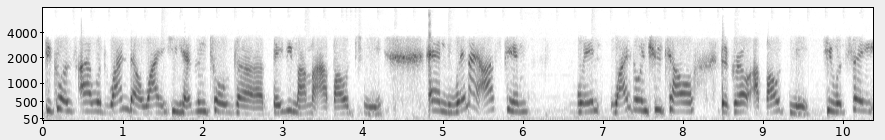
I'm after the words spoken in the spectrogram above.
because I would wonder why he hasn't told the baby mama about me. And when I ask him, when why don't you tell the girl about me? He would say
